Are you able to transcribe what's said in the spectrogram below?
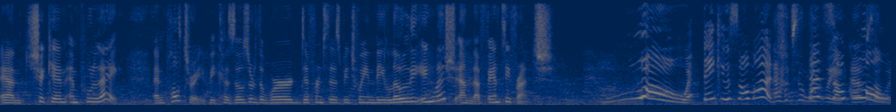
and chicken and poulet, and poultry, because those are the word differences between the lowly English and the fancy French. Whoa! Thank you so much. Absolutely. That's so cool.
